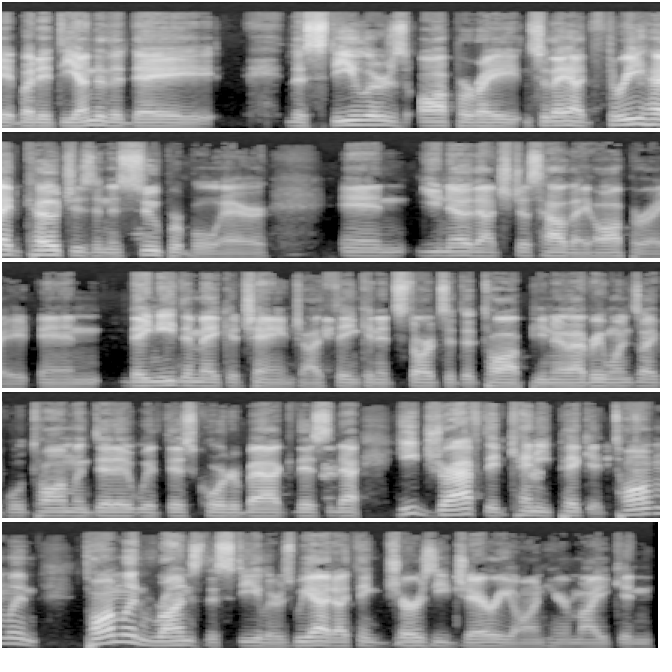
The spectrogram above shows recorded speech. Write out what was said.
it, but at the end of the day, the Steelers operate. So they had three head coaches in the Super Bowl era and you know that's just how they operate and they need to make a change i think and it starts at the top you know everyone's like well tomlin did it with this quarterback this and that. He drafted kenny pickett. Tomlin tomlin runs the steelers. We had i think jersey jerry on here mike and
